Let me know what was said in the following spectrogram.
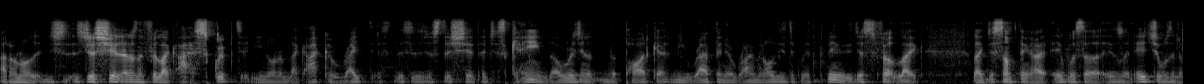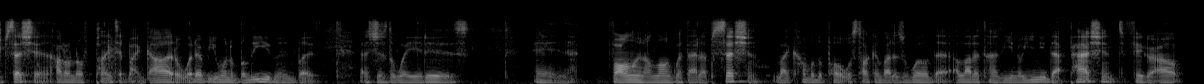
I don't know. It's just, it's just shit that doesn't feel like I scripted. You know what I'm like? I could write this. This is just the shit that just came. The original, the podcast, me rapping and rhyming, all these different things. It just felt like, like just something. I, it was a, it was an itch. It was an obsession. I don't know if planted by God or whatever you want to believe in, but that's just the way it is. And following along with that obsession, like Humble the Poet was talking about as well, that a lot of times, you know, you need that passion to figure out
